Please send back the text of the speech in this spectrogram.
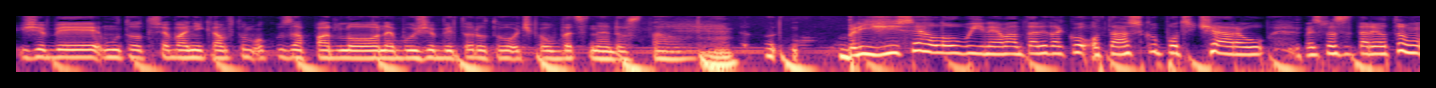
že by mu to třeba nikam v tom oku zapadlo, nebo že by to do toho očka vůbec nedostal. Blíží se Halloween, já mám tady takovou otázku pod čarou. My jsme se tady o tom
